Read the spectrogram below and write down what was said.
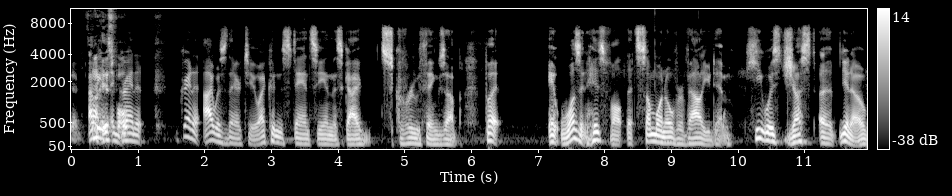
Yeah, I mean, granted, granted, I was there too. I couldn't stand seeing this guy screw things up, but it wasn't his fault that someone overvalued him. He was just a you know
